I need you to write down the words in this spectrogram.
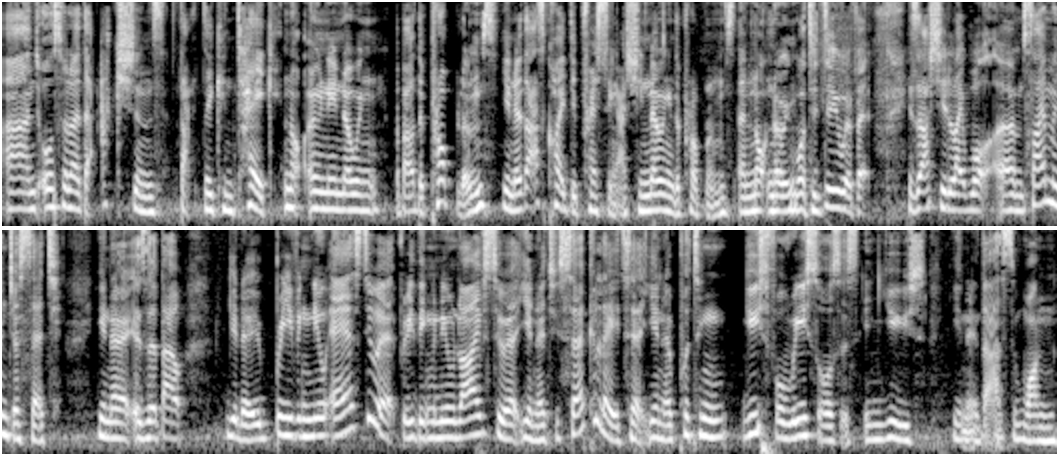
and also like the actions that they can take, not only knowing about the problems, you know, that's quite depressing actually, knowing the problems and not knowing what to do with it. It's actually like what um, Simon just said, you know, is about you know, breathing new airs to it, breathing new lives to it, you know, to circulate it, you know, putting useful resources in use, you know, that's one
